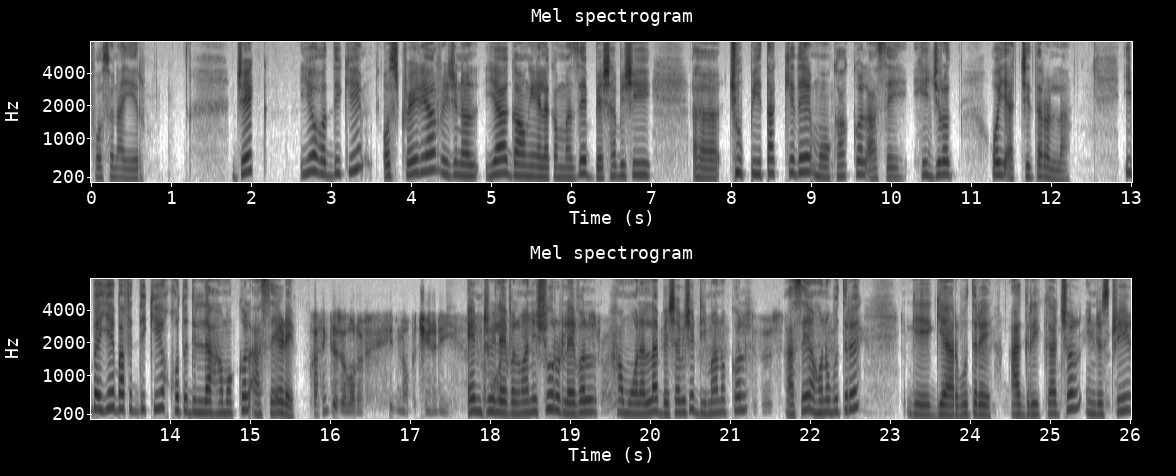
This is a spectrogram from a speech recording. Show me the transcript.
ফসন আয়ের জেক ইয়ে হদ্দিকি অস্ট্রেলিয়া রিজনাল ইয়া গাঁওয়ে এলাকার মাঝে বেশা বেশি চুপি তাক্ষেদে মকাকল আছে হিজরত ওই আচ্ছি তারাল্লা ইবা ইয়ে বাফির দিকে কত দিল্লা হামকল আছে এড়ে. এন্ট্রি লেভেল মানে শুরু লেভেল হামওয়ালাল্লা বেশা বেশি ডিমান্ড অকল আছে এখনও ভিতরে গিয়ার ভিতরে এগ্রিকালচার ইন্ডাস্ট্রির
